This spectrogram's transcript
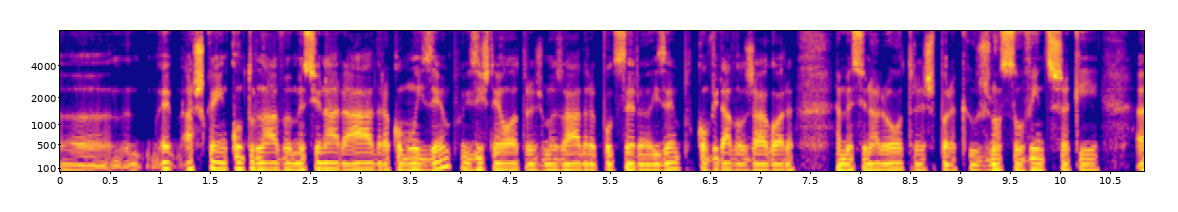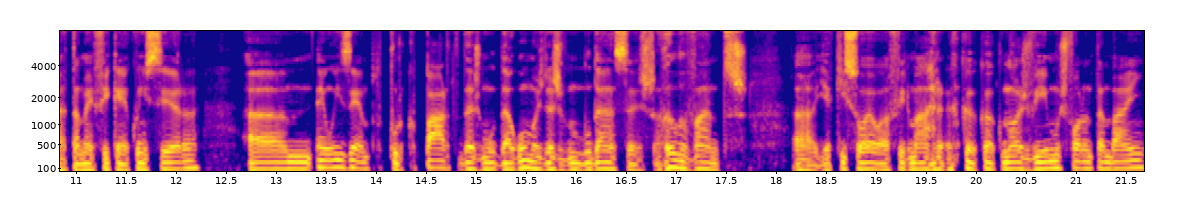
uh, acho que é incontornável mencionar a ADRA como um exemplo, existem outras, mas a ADRA pode ser exemplo. Convidava-lo já agora a mencionar outras para que os nossos ouvintes aqui também fiquem a conhecer. é um exemplo, porque parte das, de algumas das mudanças relevantes Uh, e aqui sou eu a afirmar que, que nós vimos, foram também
